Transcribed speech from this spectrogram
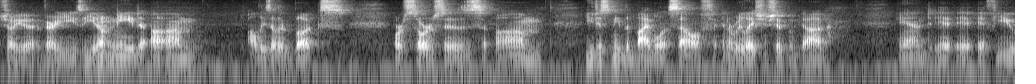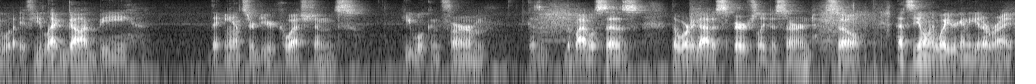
Show you it very easy. You don't need um, all these other books or sources. Um, you just need the Bible itself and a relationship with God. And if you if you let God be the answer to your questions, He will confirm. Because the Bible says the Word of God is spiritually discerned. So that's the only way you're going to get it right.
